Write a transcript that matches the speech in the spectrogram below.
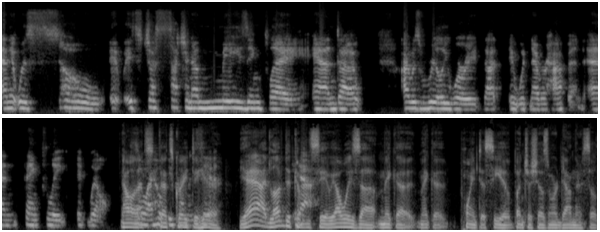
and it was so it, it's just such an amazing play and uh, I was really worried that it would never happen, and thankfully it will. Oh, that's, so that's great to hear. Yeah, I'd love to come yeah. and see it. We always uh, make a make a point to see a bunch of shows when we're down there. So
